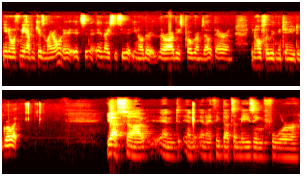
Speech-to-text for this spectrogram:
You know, with me having kids of my own, it's nice to see that you know there there are these programs out there, and you know hopefully we can continue to grow it. Yes, uh, and and and I think that's amazing for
